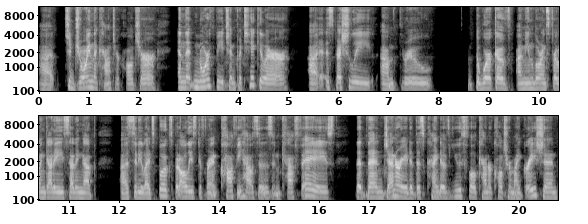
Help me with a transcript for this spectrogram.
uh, to join the counterculture and that North Beach in particular uh, especially um, through the work of I mean Lawrence Ferlinghetti setting up uh, City Lights Books, but all these different coffee houses and cafes that then generated this kind of youthful counterculture migration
